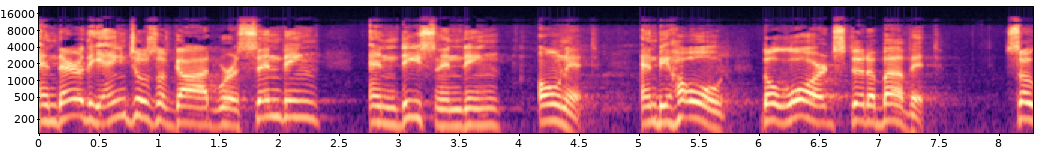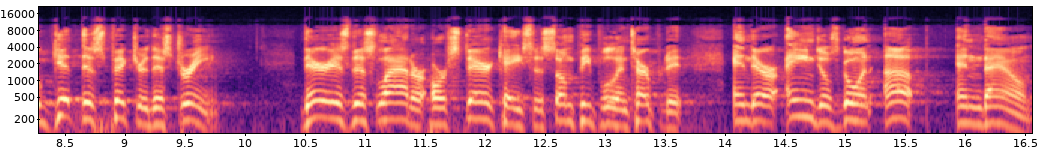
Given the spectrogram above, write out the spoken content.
And there the angels of God were ascending and descending on it and behold, the Lord stood above it. So get this picture, this dream. There is this ladder or staircase, as some people interpret it, and there are angels going up and down.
